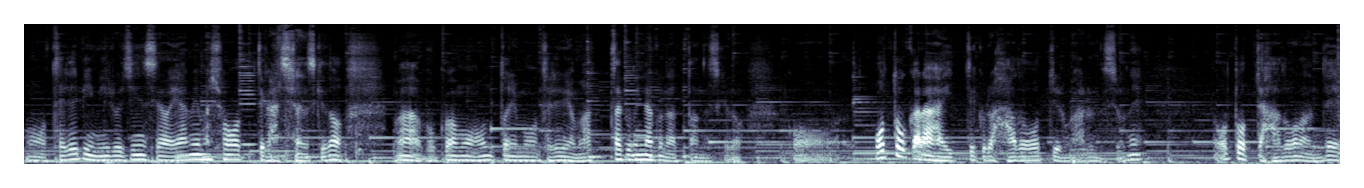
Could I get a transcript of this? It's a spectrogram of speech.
もうテレビ見る人生はやめましょうって感じなんですけどまあ僕はもう本当にもうテレビは全く見なくなったんですけどこう音から入ってくる波動っていうのがあるんですよね。音って波動なんでで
